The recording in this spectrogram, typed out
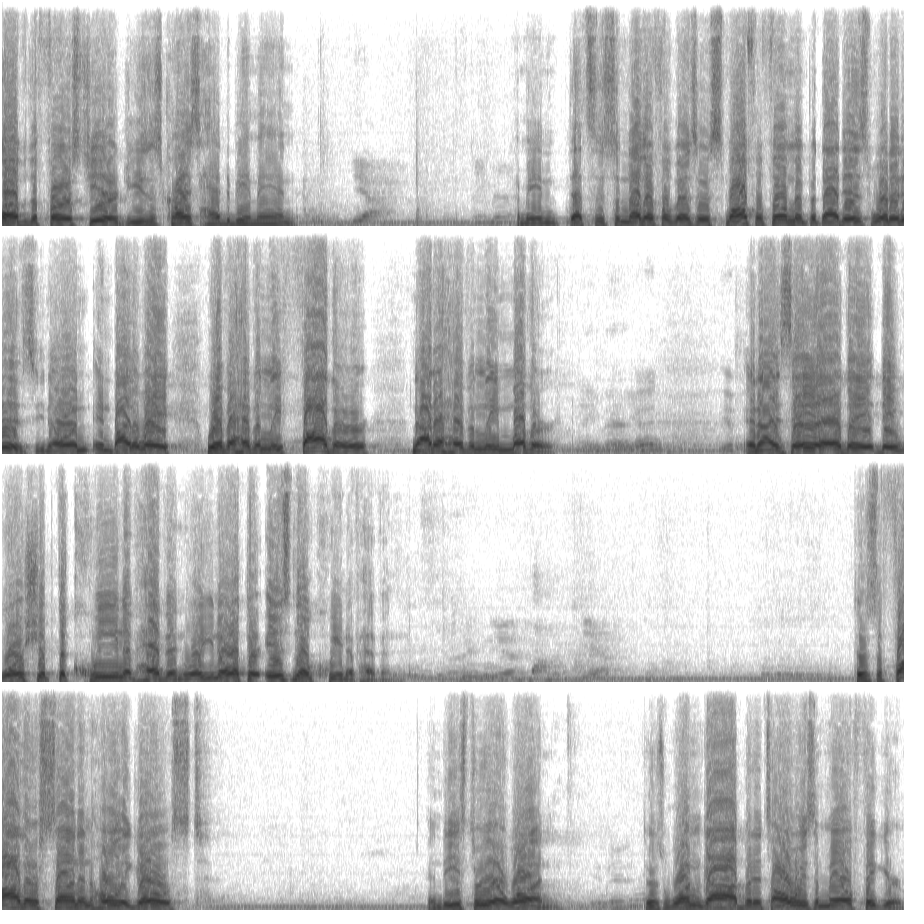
of the first year. Jesus Christ had to be a man. Yeah. I mean, that's just another fulfillment. It's a small fulfillment, but that is what it is, you know. And, and by the way, we have a heavenly father, not a heavenly mother. In Isaiah, they, they worship the queen of heaven. Well, you know what? There is no queen of heaven. There's the Father, Son, and Holy Ghost. And these three are one. There's one God, but it's always a male figure.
